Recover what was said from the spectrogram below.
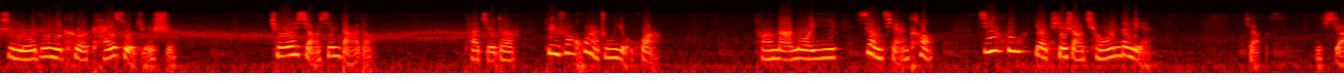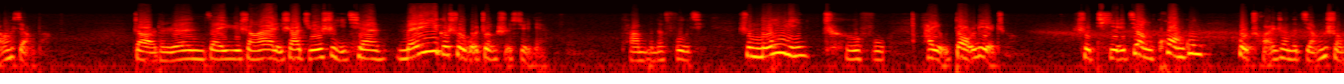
是罗德里克·凯索爵士。琼恩小心答道：“他觉得对方话中有话。”唐纳诺伊向前靠，几乎要贴上琼恩的脸。“小子，你想想吧，这儿的人在遇上艾丽莎爵士以前，没一个受过正式训练。他们的父亲是农民、车夫，还有盗猎者，是铁匠、矿工或船上的桨手。”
